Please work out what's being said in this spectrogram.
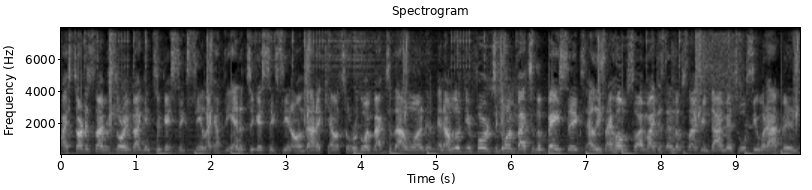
I started Sniper Story back in 2K16, like at the end of 2K16 on that account, so we're going back to that one. And I'm looking forward to going back to the basics. At least I hope so. I might just end up sniping diamonds. We'll see what happens.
